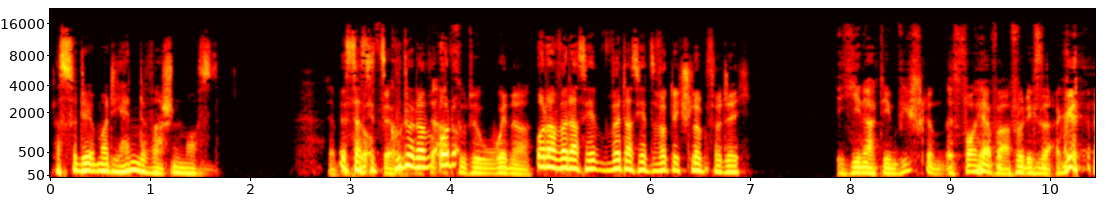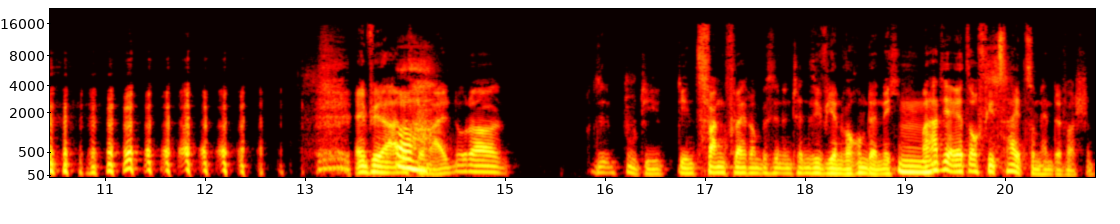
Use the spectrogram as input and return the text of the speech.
dass du dir immer die Hände waschen musst. Der- Ist das jetzt gut oder- der oder- Winner. Oder wird das, wird das jetzt wirklich schlimm für dich? Je nachdem, wie schlimm es vorher war, würde ich sagen. Entweder alles beim Alten oder du, die, den Zwang vielleicht noch ein bisschen intensivieren. Warum denn nicht? Man hat ja jetzt auch viel Zeit zum Händewaschen.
